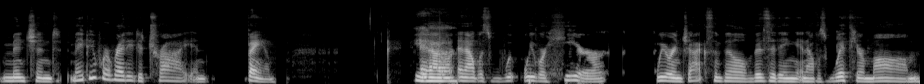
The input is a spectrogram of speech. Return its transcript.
mentioned maybe we're ready to try, and bam. And yeah. I, and I was, we were here, we were in Jacksonville visiting, and I was with your mom,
